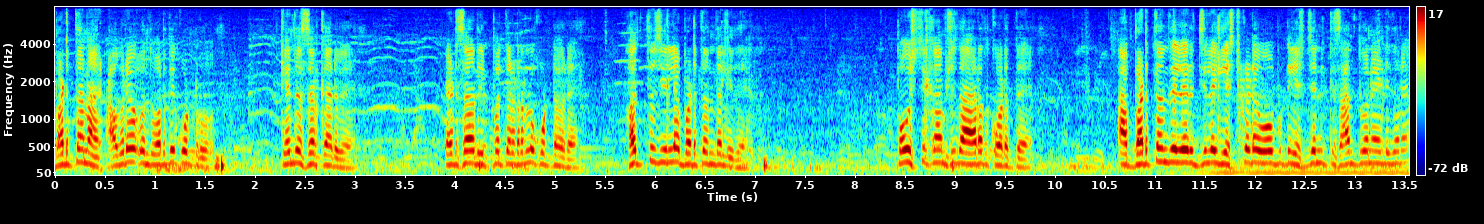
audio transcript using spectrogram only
ಬಡತನ ಅವರೇ ಒಂದು ವರದಿ ಕೊಟ್ಟರು ಕೇಂದ್ರ ಸರ್ಕಾರವೇ. ಎರಡು ಸಾವಿರದ ಇಪ್ಪತ್ತೆರಡರಲ್ಲೂ ಕೊಟ್ಟವ್ರೆ. ಹತ್ತು ಜಿಲ್ಲೆ ಬಡತನದಲ್ಲಿದೆ. ಪೌಷ್ಟಿಕಾಂಶದ ಆಹಾರದ ಕೊರತೆ. ಆ ಬಡತನದಲ್ಲಿರೋ ಜಿಲ್ಲೆಗೆ ಎಷ್ಟು ಕಡೆ ಹೋಗ್ಬಿಟ್ಟು ಎಷ್ಟು ಜನಕ್ಕೆ ಸಾಂತ್ವನ ಹೇಳಿದ್ದಾರೆ?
